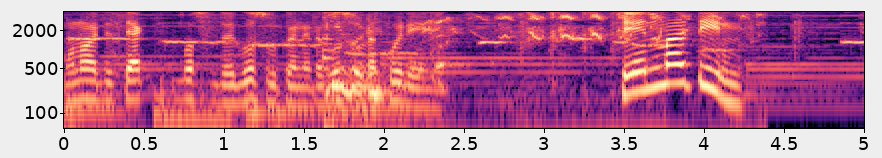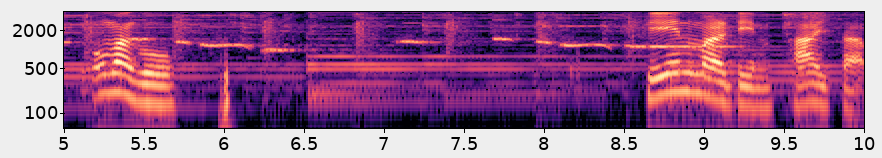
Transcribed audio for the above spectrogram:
মনে হইতেছে এক বছর ধরে গোসল করে না এটা গোসলটা করে নি সেন্ট মার্টিন? ও মা গো। সেন্ট মার্টিন ভাই সাহ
